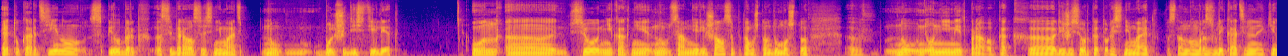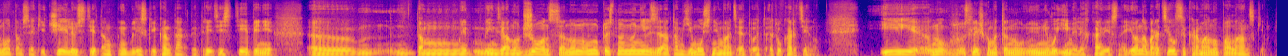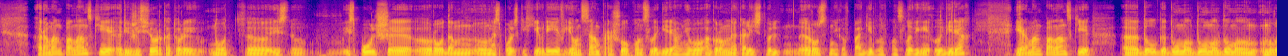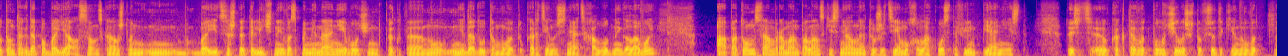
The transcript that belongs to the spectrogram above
Эту картину Спилберг собирался снимать ну, больше 10 лет. Он э, все никак не, ну, сам не решался, потому что он думал, что э, ну, он не имеет права, как э, режиссер, который снимает в основном развлекательное кино, там всякие челюсти, там близкие контакты третьей степени, э, там Индиану Джонса, ну, ну, ну то есть, ну, ну, нельзя там ему снимать эту, эту, эту картину. И, ну, слишком это, ну, у него имя легковесное. И он обратился к Роману Полански. Роман Полански – режиссер, который, ну, вот, э, из, из Польши родом, он из польских евреев, и он сам прошел концлагеря. У него огромное количество родственников погибло в концлагерях. И Роман Полански э, долго думал, думал, думал. Ну вот он тогда побоялся. Он сказал, что он боится, что это личные воспоминания, его очень как-то, ну, не дадут ему эту картину снять холодной головой. А потом сам Роман Поланский снял на эту же тему Холокоста фильм «Пианист». То есть э, как-то вот получилось, что все-таки, ну вот, э,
